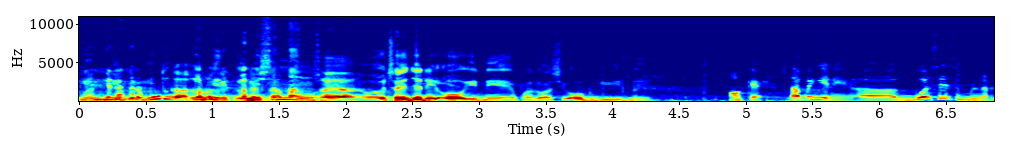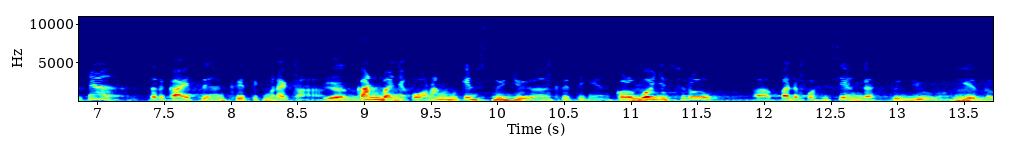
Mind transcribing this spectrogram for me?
jangan kita gini. terbuka Itu lebih, gitu, lebih senang saya. Oh, saya jadi oh ini evaluasi, oh begini. Oke, tapi gini, gue sih sebenarnya terkait dengan kritik mereka, Ya. kan banyak orang mungkin setuju dengan kritiknya. Kalau gue justru uh, pada posisi yang nggak setuju gitu.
